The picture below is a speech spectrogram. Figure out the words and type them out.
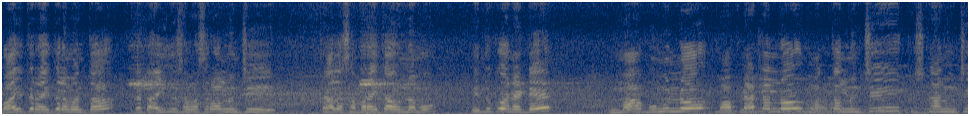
బాధిత రైతులమంతా గత ఐదు సంవత్సరాల నుంచి చాలా సఫర్ అవుతూ ఉన్నాము. ఎందుకు అంటే మా భూముల్లో మా ఫ్లాట్లలో మక్తల నుంచి కృష్ణా నుంచి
